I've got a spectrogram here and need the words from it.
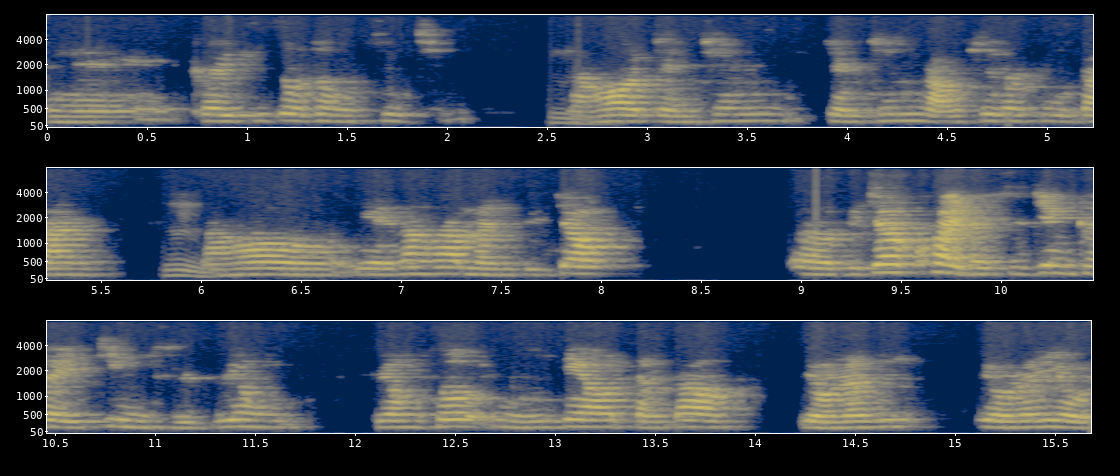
呃，可以去做这种事情，嗯、然后减轻减轻老师的负担，嗯、然后也让他们比较，呃，比较快的时间可以进食，不用不用说你一定要等到有人。有人有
